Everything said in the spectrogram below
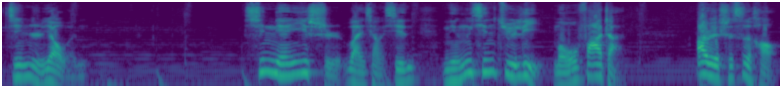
今日要闻。新年伊始，万象新，凝心聚力谋发展。二月十四号，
